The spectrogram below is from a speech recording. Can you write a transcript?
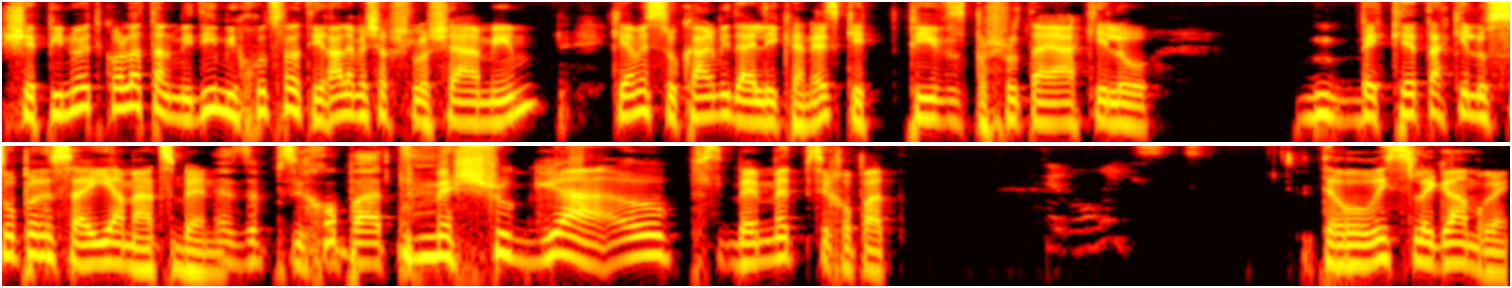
שפינו את כל התלמידים מחוץ לטירה למשך שלושה ימים כי היה מסוכן מדי להיכנס כי פיבס פשוט היה כאילו בקטע כאילו סופר סאי המעצבן איזה פסיכופת. משוגע אופס באמת פסיכופת. טרוריסט. טרוריסט לגמרי.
